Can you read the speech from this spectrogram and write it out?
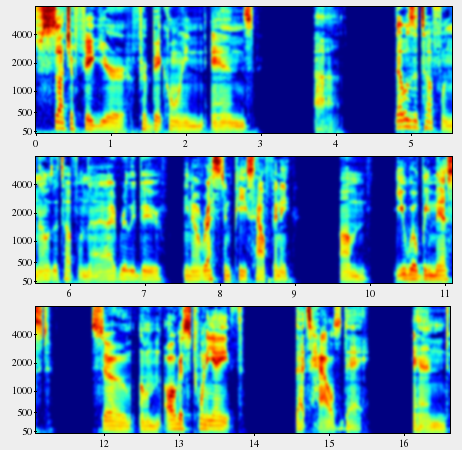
such a figure for Bitcoin and uh that was a tough one. That was a tough one. I, I really do. You know, rest in peace, Hal Finney. Um, you will be missed. So on August 28th, that's Hal's day. And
